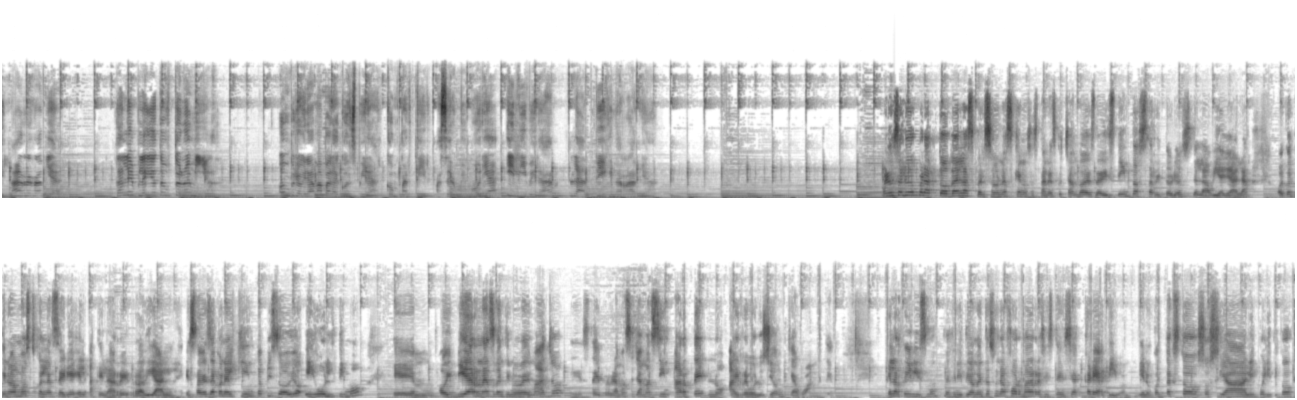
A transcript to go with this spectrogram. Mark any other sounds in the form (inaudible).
Aquelarre Radial. Dale play a tu autonomía. Un programa para conspirar, compartir, hacer memoria y liberar la digna rabia. Bueno, un saludo para todas las personas que nos están escuchando desde distintos territorios de la Vía Yala. Hoy continuamos con la serie El Aquelarre Radial, esta vez ya con el quinto episodio y último. Em, hoy viernes 29 de mayo, este programa se llama Sin arte no hay revolución que aguante. El artivismo definitivamente es una forma de resistencia creativa y en un contexto social y político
